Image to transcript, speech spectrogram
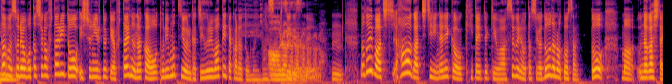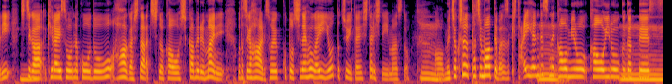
多分それは私が2人と一緒にいる時は2人の仲を取り持つように立ち振る舞っていたからだと思います。きついですね。うん、例えば父母が父に何かを聞きたい時はすぐに私が「どうなのお父さん」と、まあ、促したり父が嫌いそうな行動を母がしたら父の顔をしかめる前に私が母にそういうことをしない方がいいよと注意したりしていますと、うん。あめちゃくちゃ立ち回ってます。大変ですね、顔見ろ顔色を伺ってでうん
